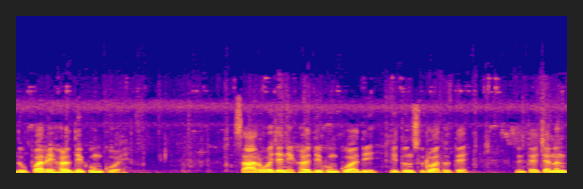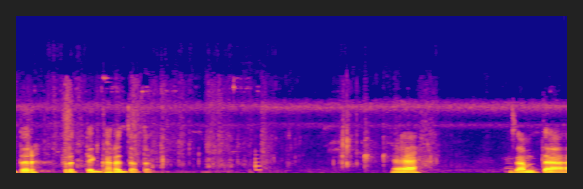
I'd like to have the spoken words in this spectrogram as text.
दुपारी हळदी कुंकू आहे. सार्वजनिक हळदी कुंकू आधी इथून सुरुवात होते. आणि त्याच्यानंतर प्रत्येक घरात जातात. ह्या जमता?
